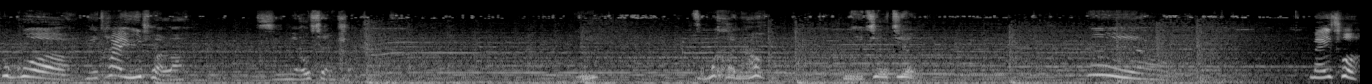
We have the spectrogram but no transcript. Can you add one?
不过你太愚蠢了，犀牛先生。怎么可能？你究竟……哎呀，没错，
